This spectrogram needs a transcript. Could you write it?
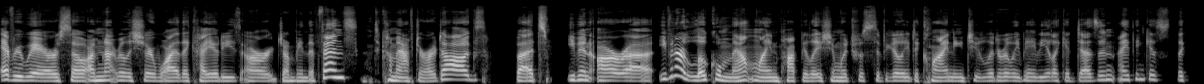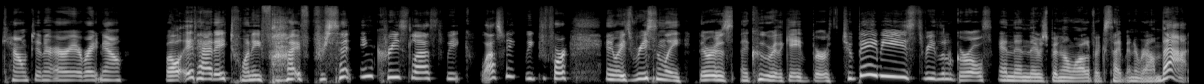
everywhere. So I'm not really sure why the coyotes are jumping the fence to come after our dogs. But even our uh, even our local mountain lion population, which was severely declining to literally maybe like a dozen, I think is the count in our area right now. Well, it had a 25% increase last week, last week, week before. Anyways, recently there was a cougar that gave birth to babies, three little girls. And then there's been a lot of excitement around that.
